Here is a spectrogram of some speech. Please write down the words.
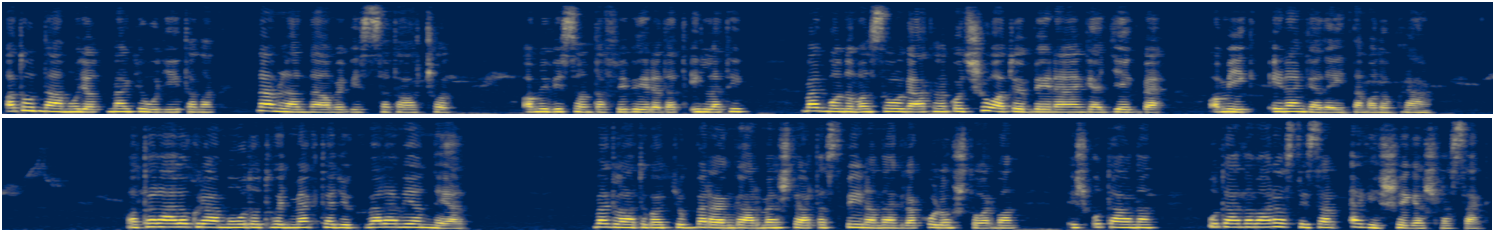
Ha tudnám, hogy ott meggyógyítanak, nem lenne, ami visszatartson. Ami viszont a fivéredet illeti, megmondom a szolgáknak, hogy soha többé ne engedjék be, amíg én engedélyt nem adok rá. Ha találok rá módot, hogy megtegyük, velem jönnél? Meglátogatjuk Berengár mestert a Spina Negra kolostorban, és utána, utána már azt hiszem, egészséges leszek.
